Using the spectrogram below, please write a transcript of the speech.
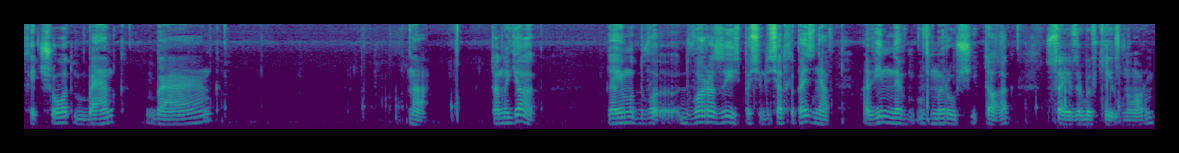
Хедшот, бемк, бемк. На. Та ну як? Я йому два, два рази по 70 хп зняв, а він не вмирущий. Так. Все, я зробив кіл. Норм.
